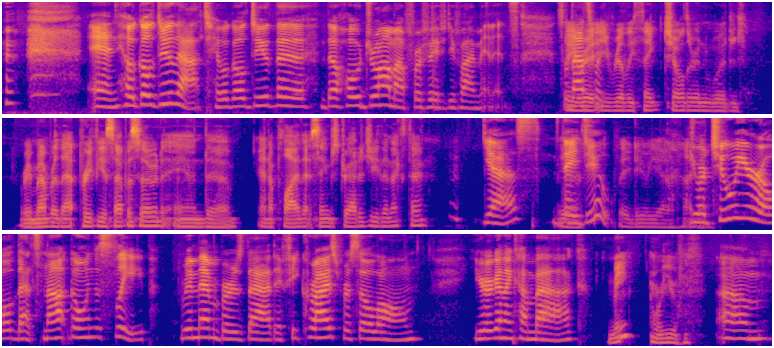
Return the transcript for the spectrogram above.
and he'll go do that. He'll go do the, the whole drama for 55 minutes. So, that's you, re- what you really think children would remember that previous episode and uh, and apply that same strategy the next time? Yes, they yes, do. They do, yeah. I Your two year old that's not going to sleep remembers that if he cries for so long, you're going to come back. Me or you? Um,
